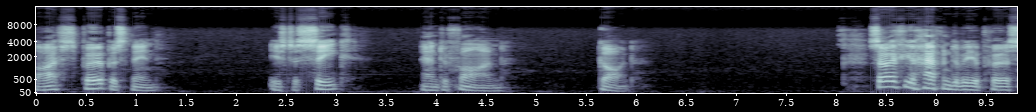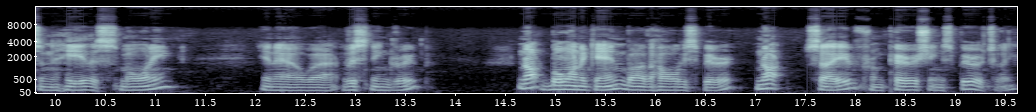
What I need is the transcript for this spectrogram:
Life's purpose, then, is to seek and to find God. So, if you happen to be a person here this morning in our uh, listening group, not born again by the Holy Spirit, not saved from perishing spiritually,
